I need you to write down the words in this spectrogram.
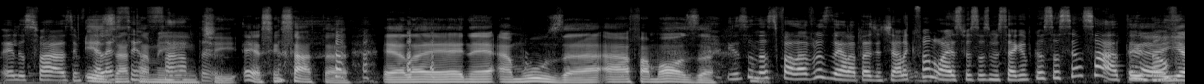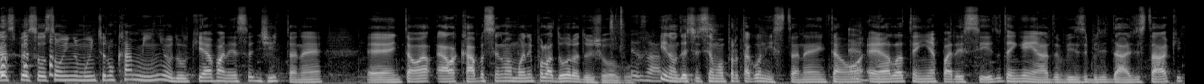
eles fazem, porque Exatamente. ela é sensata. É, sensata. ela é, né, a musa, a famosa. Isso nas palavras dela, tá, gente? Ela que falou, ah, as pessoas me seguem porque eu sou sensata. É, e, não... e as pessoas estão indo muito no caminho do que a Vanessa dita, né? É, então ela acaba sendo uma manipuladora do jogo. Exatamente. E não deixa de ser uma protagonista, né? Então é. ela tem aparecido, tem ganhado visibilidade, destaque,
